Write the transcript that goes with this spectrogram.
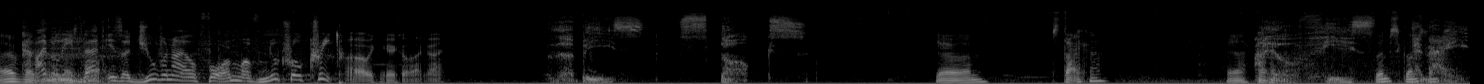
Right. I have like I believe most that part. is a juvenile form of neutral creep. Oh, we can go kill that guy. The beast stalks. Yeah, um, Statica? Yeah, perfect. I'll feast Glimpse, glimpse. tonight.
